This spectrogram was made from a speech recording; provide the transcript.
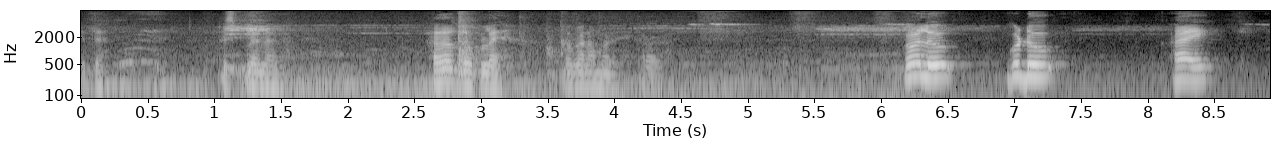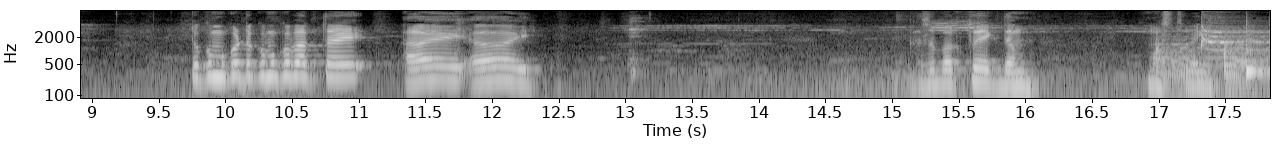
इथं. डिस्प्लेला आता आहे दुकानामध्ये. हॅलो बघा. बोलू गुड्डू. हाय. टुकुमुकू टुकुमुकू बघतोय. अय अय कसं बघतोय एकदम? मस्त बाई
